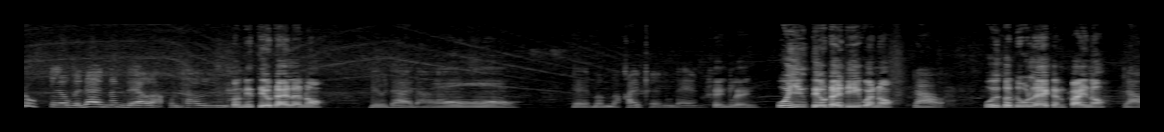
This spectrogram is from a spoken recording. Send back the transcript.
ลูกเตียวไปได้น้ำแดงอะ คนเท่าเลยนะตอนนี้เตียวได้แล้วเนาะ เดียวได้นะอ๋อ แต่บำบัดไข้แข็งแรงแข็งแรง อุ้ยยังเตียวได้ดีกว่าเนาะ เจ้า อุ้ยก็ดูแลกันไปเนาะ เจ้า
